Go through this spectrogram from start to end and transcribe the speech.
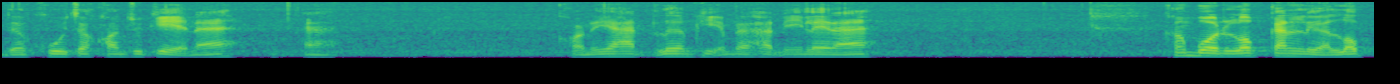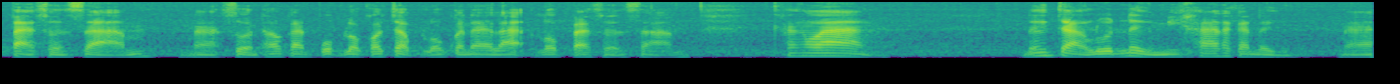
เดี๋ยวครูจะคอนจูเกตนะอะขออนุญาตเริ่มที่เอ็มบรรทัดนี้เลยนะ ข้างบนลบกันเหลือลบ8ส่วน3นะส่วนเท่ากันปุ๊บเราก็จับลบกันได้ละลบ8ส่วน3ข้างล่าง เนื่องจากรูทหนึ่งมีค่าเท่ากัน1นะ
